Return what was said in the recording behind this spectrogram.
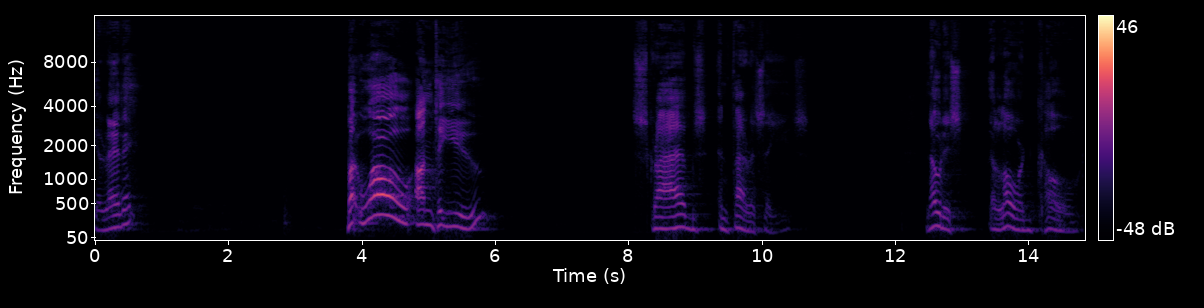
You ready? But woe unto you scribes and Pharisees. Notice the Lord called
